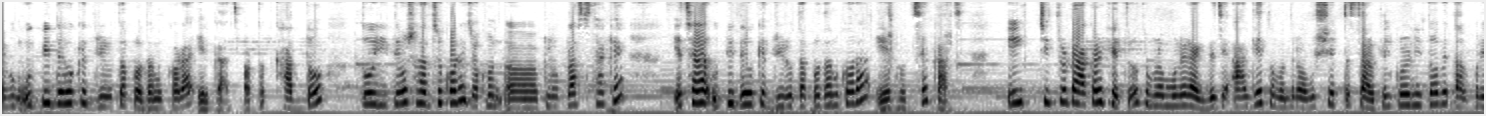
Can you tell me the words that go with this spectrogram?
এবং উদ্ভিদ দেহকে দৃঢ়তা প্রদান করা এর কাজ, অর্থাৎ খাদ্য তৈরিতেও সাহায্য করে যখন ক্লোপ্লাস্ট থাকে। এছাড়া উদ্ভিদ দেহকে দৃঢ়তা প্রদান করা এর হচ্ছে কাজ। এই চিত্রটা আঁকার ক্ষেত্রেও তোমরা মনে রাখবে যে আগে তোমাদের অবশ্যই একটা সার্কেল করে নিতে হবে, তারপরে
